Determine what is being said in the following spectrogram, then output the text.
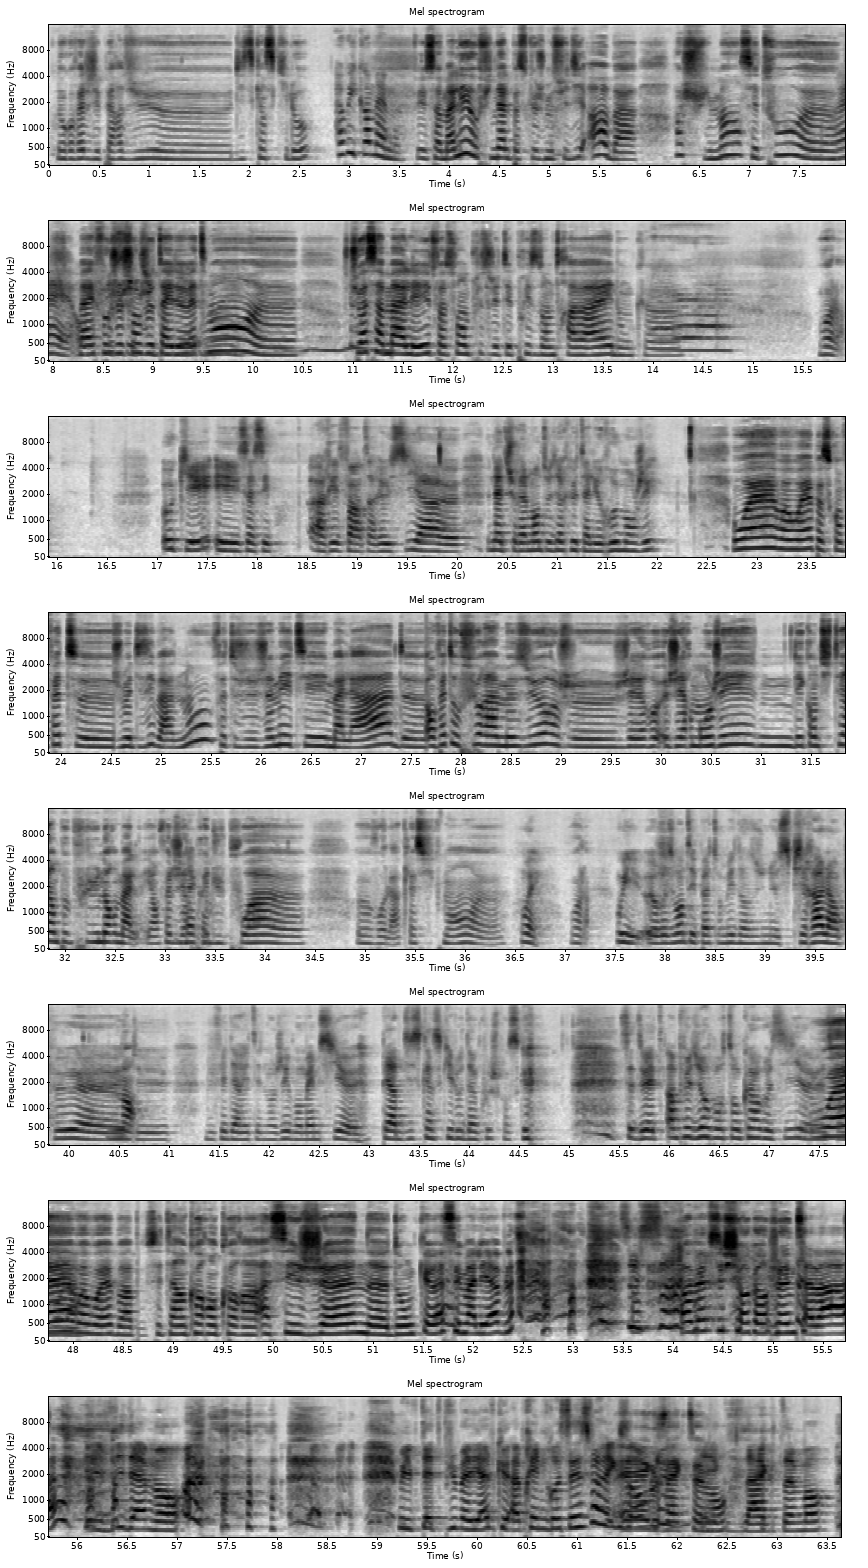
Donc en fait, j'ai perdu 10-15 kilos. Ah oui, quand même. Et ça m'allait au final parce que je me suis dit ah bah ah, je suis mince et tout. Ouais, en bah il faut que je change de taille de vêtements. euh, tu vois ça m'allait. De toute façon en plus j'étais prise dans le travail donc euh, voilà. Ok, et ça s'est arrêté. Enfin, t'as réussi à euh, naturellement te dire que t'allais remanger? Ouais, ouais, ouais, parce qu'en fait, euh, je me disais, bah non, en fait, j'ai jamais été malade. En fait, au fur et à mesure, je- j'ai re- j'ai remangé des quantités un peu plus normales. Et en fait, j'ai repris du poids, euh, euh, voilà, classiquement. euh, Ouais. Voilà. Oui, heureusement, t'es pas tombé dans une spirale un peu euh, de- du fait d'arrêter de manger. Bon, même si euh, perdre 10-15 kilos d'un coup, je pense que ça doit être un peu dur pour ton corps aussi. euh, ouais, ouais, ouais, bah, c'était un corps encore hein, assez jeune, euh, donc euh, assez malléable. C'est ça Oh, même si je suis encore jeune, ça va. Évidemment. oui, peut-être plus malléable qu'après une grossesse, par exemple. Exactement. Exactement.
